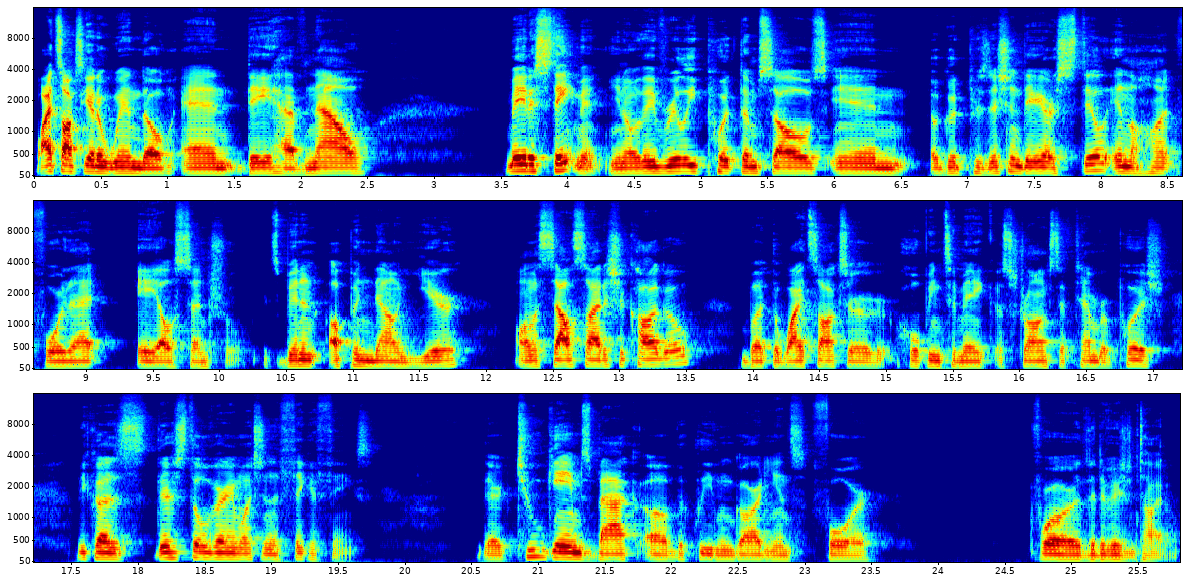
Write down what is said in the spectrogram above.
White Sox get a win though, and they have now made a statement. You know, they've really put themselves in a good position. They are still in the hunt for that AL Central. It's been an up and down year on the south side of Chicago, but the White Sox are hoping to make a strong September push because they're still very much in the thick of things. They're two games back of the Cleveland Guardians for for the division title.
